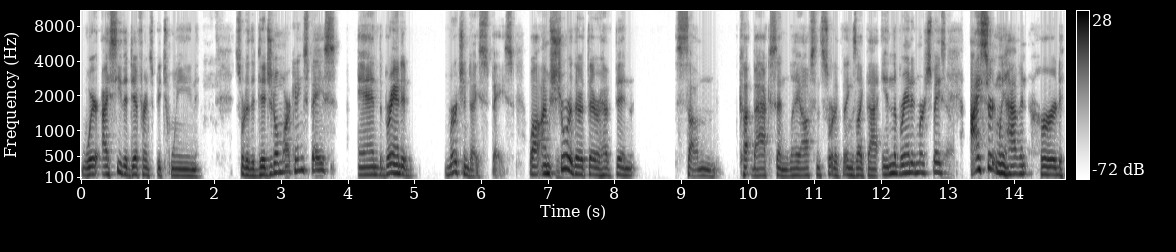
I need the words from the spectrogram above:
where I see the difference between sort of the digital marketing space and the branded merchandise space. While I'm sure that there have been some cutbacks and layoffs and sort of things like that in the branded merch space, Yeah. I certainly haven't heard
